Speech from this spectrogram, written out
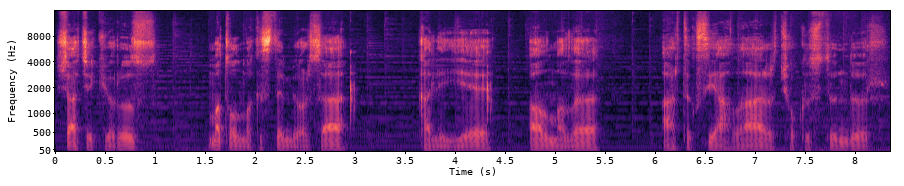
şah çekiyoruz. Mat olmak istemiyorsa kaleyi almalı. Artık siyahlar çok üstündür.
